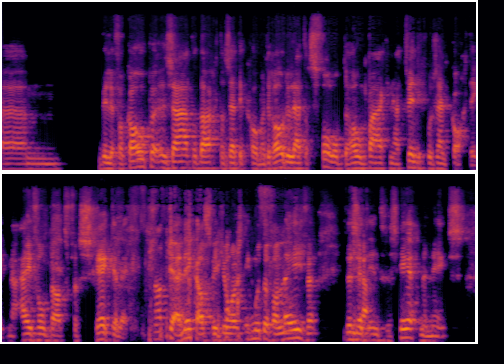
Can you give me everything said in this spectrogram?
um, willen verkopen een zaterdag, dan zet ik gewoon met rode letters vol op de homepagina 20% korting. Nou, hij vond dat verschrikkelijk. Snap je? En ik had weet jongens, ik moet ervan leven, dus ja. het interesseert me niks.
